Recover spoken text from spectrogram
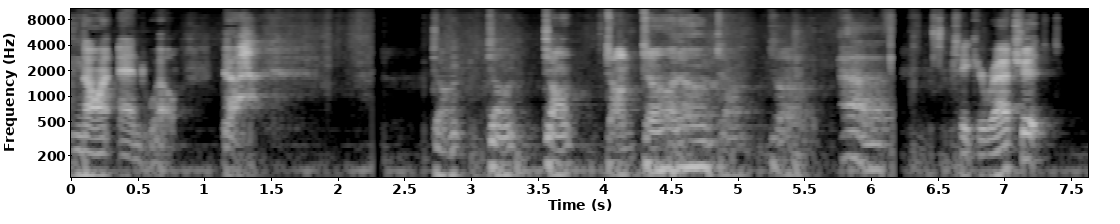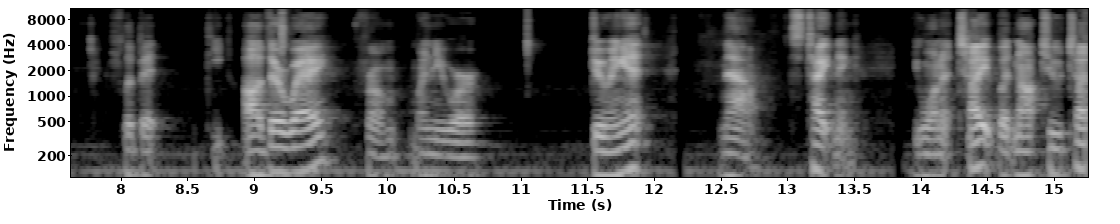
Not end well. Ugh. Dun dun dun dun dun dun dun dun. Ah, Take your ratchet, flip it the other way from when you were doing it. Now, it's tightening. You want it tight, but not too tight.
